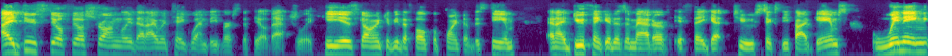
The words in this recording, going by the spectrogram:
I do still feel strongly that I would take Wemby versus the field. Actually, he is going to be the focal point of this team, and I do think it is a matter of if they get to 65 games, winning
